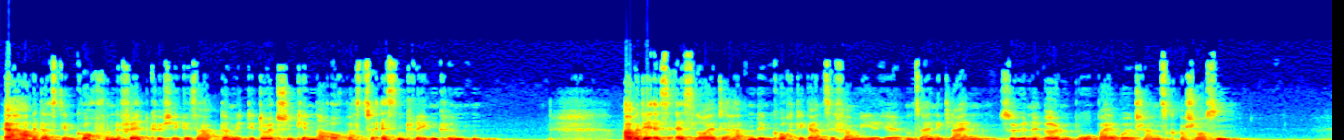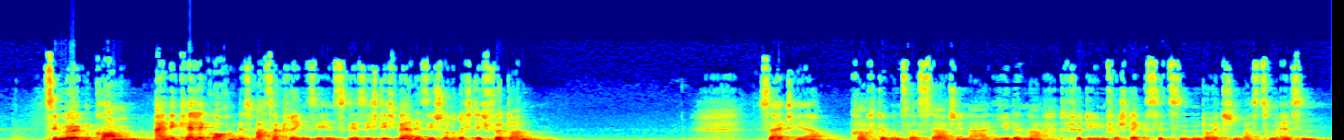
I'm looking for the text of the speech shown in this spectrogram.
Er habe das dem Koch von der Feldküche gesagt, damit die deutschen Kinder auch was zu essen kriegen könnten. Aber die SS-Leute hatten den Koch die ganze Familie und seine kleinen Söhne irgendwo bei Wolschansk erschossen. Sie mögen kommen. Eine Kelle kochendes Wasser kriegen Sie ins Gesicht. Ich werde Sie schon richtig füttern. Seither brachte unser Sajina jede Nacht für die im Versteck sitzenden Deutschen was zum Essen.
